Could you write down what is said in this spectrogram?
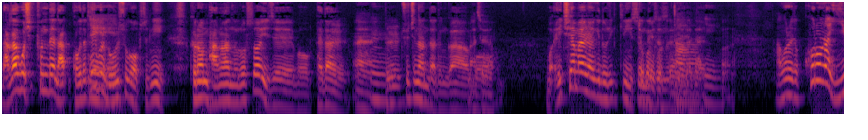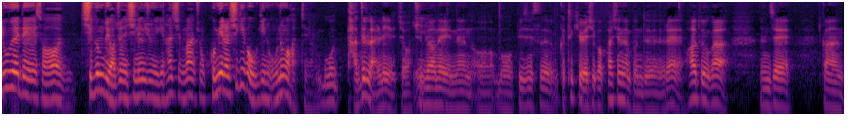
나가고 싶은데 나- 거기다 테이블 예. 놓을 수가 없으니 그런 방안으로서 이제 뭐 배달을 네. 음. 추진한다든가 맞아요. 뭐, 뭐 HMR 얘기도 있긴 있었는데 조금 그거는 있었어요. 아, 네, 네. 예. 아무래도 코로나 이후에 대해서 지금도 여전히 진행 중이긴 하지만 좀 고민할 시기가 오긴 오는 것 같아요. 뭐 다들 난리죠. 예. 주변에 있는 어 뭐 비즈니스 그 특히 외식업 하시는 분들의 화두가 이제 그러니까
